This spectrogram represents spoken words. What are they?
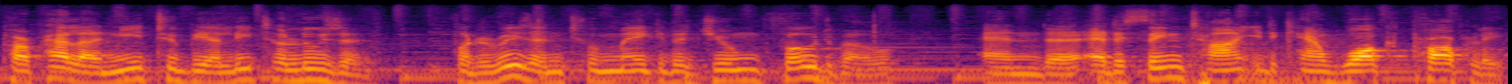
Propeller need to be a little looser for the reason to make the drone foldable and uh, at the same time it can work properly.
